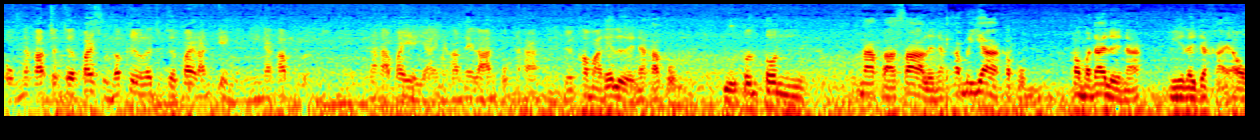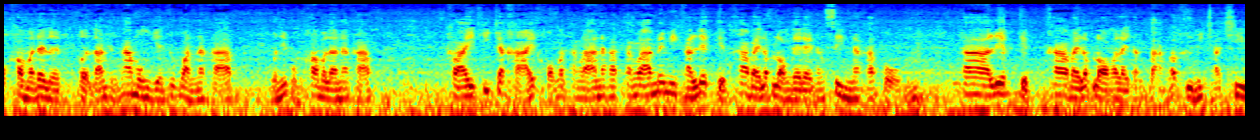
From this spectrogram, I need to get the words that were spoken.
ผมนะครับจะเจอป้ายศูนย์รับเครื่องแล้วจะเจอป้ายร้านเก่งอย่างนี้นะครับนะฮะป้ายใหญ่ๆนะครับในร้านผมนะฮะเดินเข้ามาได้เลยนะครับผมอยู่ต้นๆหน้าพลาซ่าเลยนะครับไม่ยากครับผมเข้ามาได้เลยนะ มีอะไรจะขายเอาเข้ามาได้เลย เปิดร้านถึง5โมงเย็นทุกวันนะครับ วันนี้ผมเข้ามาแล้วนะครับ ใครที่จะขายของกับทางร้านนะครับ ทางร้านไม่มีการเรียกเก็บค่าใบรับรองใดๆทั้งสิ้นนะครับผมถ้าเรียกเก็บค่าใบรับรองอะไรต่างๆ ก็คือมิจฉาชีพ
